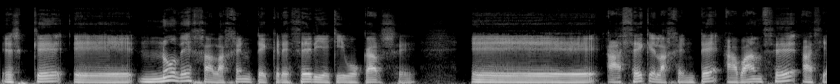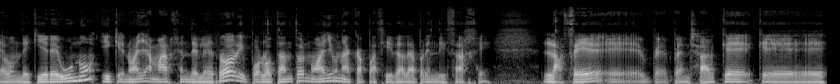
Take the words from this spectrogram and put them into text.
es que eh, no deja a la gente crecer y equivocarse. Eh, hace que la gente avance hacia donde quiere uno y que no haya margen del error y por lo tanto no haya una capacidad de aprendizaje la fe, eh, pensar que,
